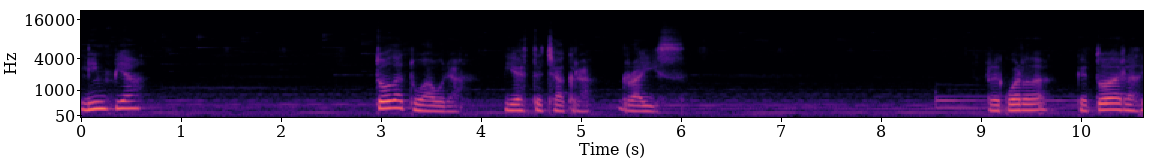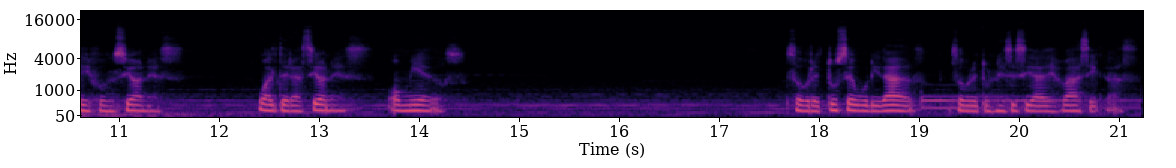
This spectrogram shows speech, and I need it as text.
limpia toda tu aura y este chakra raíz. Recuerda que todas las disfunciones o alteraciones o miedos sobre tu seguridad, sobre tus necesidades básicas,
